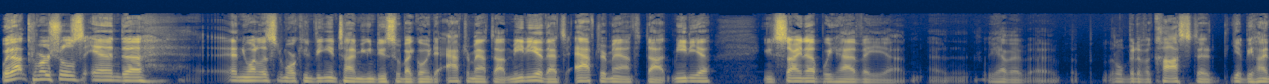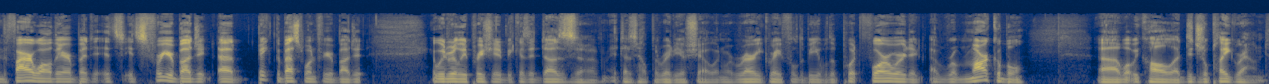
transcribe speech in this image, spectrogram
without commercials and uh, and you want to listen to more convenient time, you can do so by going to aftermath.media. That's aftermath.media. You sign up. We have a uh, we have a, a, little bit of a cost to get behind the firewall there, but it's it's for your budget. Uh, pick the best one for your budget. And we'd really appreciate it because it does uh, it does help the radio show, and we're very grateful to be able to put forward a, a remarkable uh, what we call a digital playground,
